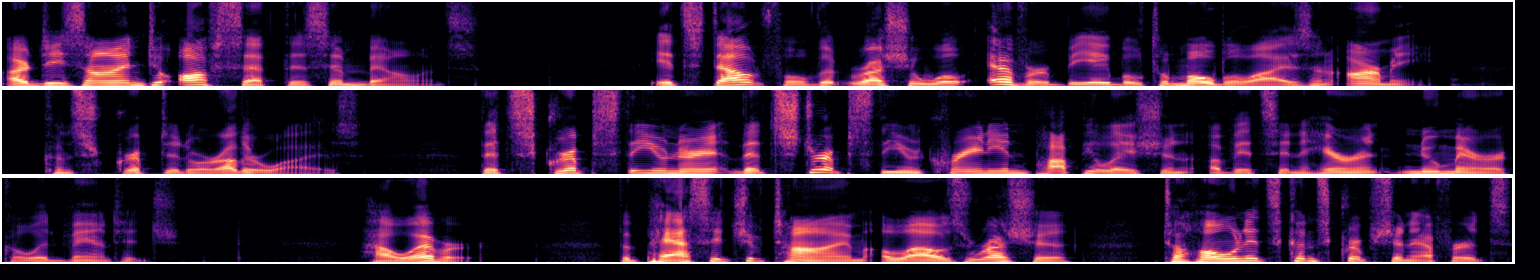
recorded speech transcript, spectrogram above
are designed to offset this imbalance. It's doubtful that Russia will ever be able to mobilize an army, conscripted or otherwise, that, strips the, that strips the Ukrainian population of its inherent numerical advantage. However, the passage of time allows Russia to hone its conscription efforts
